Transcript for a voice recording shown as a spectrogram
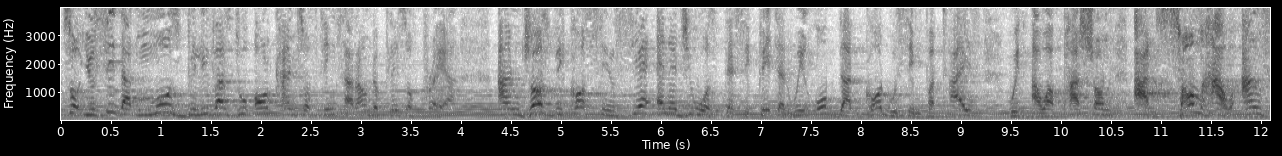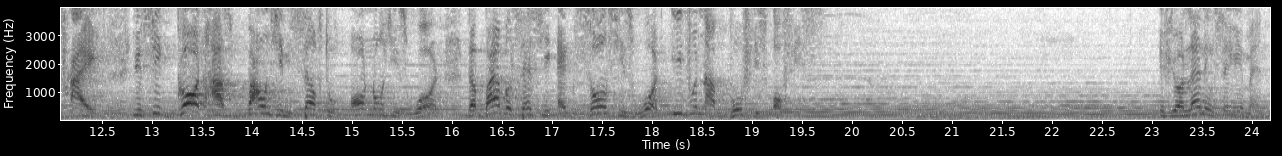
So you see that most believers do all kinds of things around the place of prayer and just because sincere energy was dissipated we hope that God will sympathize with our passion and somehow answer it. You see God has bound himself to honor his word. The Bible says he exalts his word even above his office you're learning say amen.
